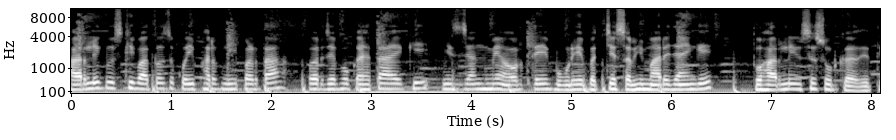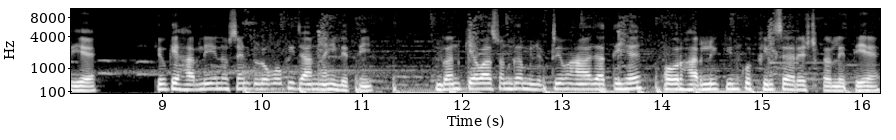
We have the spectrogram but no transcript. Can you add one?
हार्ली को उसकी बातों से कोई फ़र्क नहीं पड़ता, पर जब वो कहता है कि इस जंग में औरतें, बूढ़े बच्चे सभी मारे जाएँगे तो हार्ली उसे शूट कर देती है, क्योंकि हार्ली इनोसेंट लोगों की जान नहीं लेती। गन की आवाज़ सुनकर मिलिट्री वहाँ आ जाती है और हार्ली क्विन को फिर से अरेस्ट कर लेती है।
